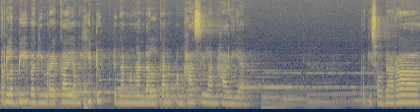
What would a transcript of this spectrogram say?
terlebih bagi mereka yang hidup dengan mengandalkan penghasilan harian. Bagi saudara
